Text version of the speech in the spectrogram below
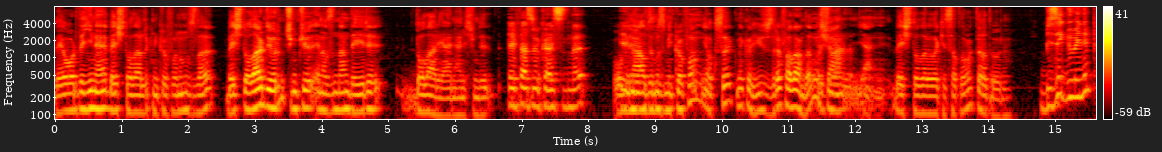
Ve orada yine 5 dolarlık mikrofonumuzla 5 dolar diyorum çünkü en azından değeri dolar yani hani şimdi Enflasyon karşısında o gün aldığımız mikrofon yoksa ne kadar 100 lira falandı ama O şu an yani 5 dolar olarak hesaplamak daha doğru. bize güvenip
